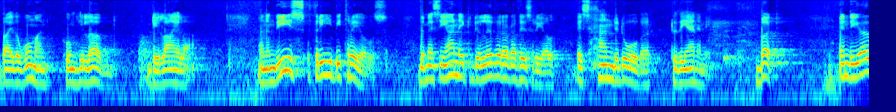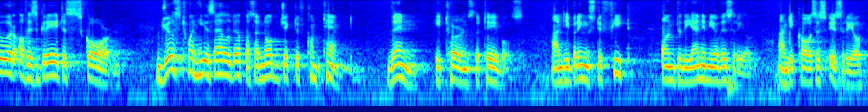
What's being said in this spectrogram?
by the woman whom he loved, Delilah. And in these three betrayals, the messianic deliverer of Israel is handed over to the enemy. But in the hour of his greatest scorn, just when he is held up as an object of contempt, then he turns the tables and he brings defeat unto the enemy of Israel and he causes Israel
